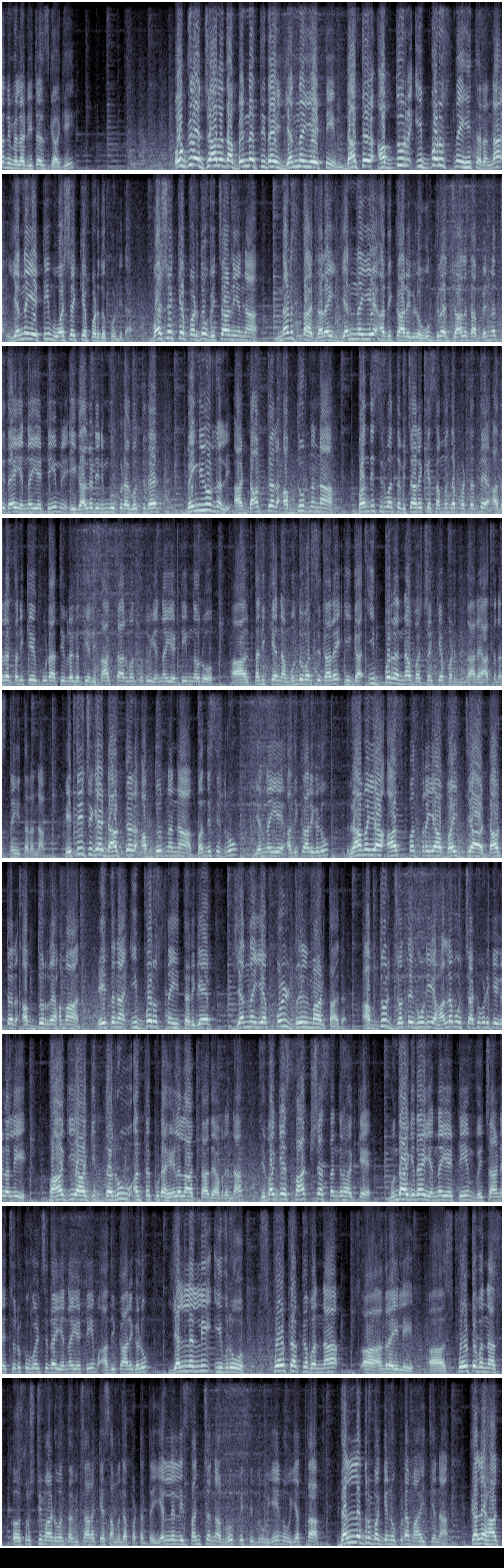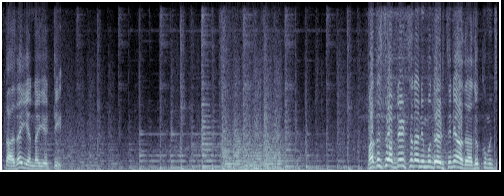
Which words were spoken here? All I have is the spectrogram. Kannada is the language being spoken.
ನಿಮ್ಮೆಲ್ಲ ಡೀಟೇಲ್ಸ್ಗಾಗಿ. ಉಗ್ರ ಜಾಲದ ಬೆನ್ನತ್ತಿದೆ ಎನ್ಐಎ ಟೀಮ್. ಡಾಕ್ಟರ್ ಅಬ್ದುರ್ ಇಬ್ಬರು ಸ್ನೇಹಿತರನ್ನ ಎನ್ಐಎ ಟೀಮ್ ವಶಕ್ಕೆ ಪಡೆದುಕೊಂಡಿದೆ. ವಶಕ್ಕೆ ಪಡೆದು ವಿಚಾರಣೆಯನ್ನ ನಡೆಸ್ತಾ ಇದ್ದಾರೆ ಎನ್ಐಎ ಅಧಿಕಾರಿಗಳು. ಉಗ್ರ ಜಾಲದ ಬೆನ್ನತ್ತಿದೆ ಎನ್ಐಎ ಟೀಮ್. ಈಗ ಆಲ್ರೆಡಿ ನಿಮಗೂ ಕೂಡ ಗೊತ್ತಿದೆ. ಬೆಂಗಳೂರಿನಲ್ಲಿ ಆ ಡಾಕ್ಟರ್ ಅಬ್ದುರ್ನನ್ನ ಬಂಧಿಸಿರುವಂತ ವಿಚಾರಕ್ಕೆ ಸಂಬಂಧಪಟ್ಟಂತೆ ಅದರ ತನಿಖೆಯು ಕೂಡ ತೀವ್ರಗತಿಯಲ್ಲಿ ಸಾಗ್ತಾ ಇರುವಂತದ್ದು ಎನ್ಐಎ ಟೀಮ್ನವರು ತನಿಖೆಯನ್ನ ಮುಂದುವರಿಸಿದ್ದಾರೆ. ಈಗ ಇಬ್ಬರನ್ನ ವಶಕ್ಕೆ ಪಡೆದಿದ್ದಾರೆ ಆತನ ಸ್ನೇಹಿತರನ್ನ. ಇತ್ತೀಚೆಗೆ ಡಾಕ್ಟರ್ ಅಬ್ದುರ್ನನ್ನ ಬಂಧಿಸಿದ್ರು ಎನ್ಐಎ ಅಧಿಕಾರಿಗಳು. ರಾಮಯ್ಯ ಆಸ್ಪತ್ರೆಯ ವೈದ್ಯ ಡಾಕ್ಟರ್ ಅಬ್ದುರ್ ರೆಹಮಾನ್ ಈತನ ಇಬ್ಬರು ಸ್ನೇಹಿತರಿಗೆ ಎನ್ಐಎ ಫುಲ್ ಡ್ರಿಲ್ ಮಾಡ್ತಾ ಇದೆ. ಅಬ್ದುರ್ ಜೊತೆಗೂಡಿ ಹಲವು ಚಟುವಟಿಕೆಗಳಲ್ಲಿ ಭಾಗಿಯಾಗಿದ್ದರು ಅಂತ ಕೂಡ ಹೇಳಲಾಗ್ತಾ ಇದೆ ಅವರನ್ನ. ಈ ಬಗ್ಗೆ ಸಾಕ್ಷ್ಯ ಸಂಗ್ರಹಕ್ಕೆ ಮುಂದಾಗಿದೆ. ಎನ್ಐಎ ಟೀಮ್ ವಿಚಾರಣೆ ಚುರುಕುಗೊಳಿಸಿದ. ಎನ್ಐಎ ಟೀಮ್ ಅಧಿಕಾರಿಗಳು ಎಲ್ಲೆಲ್ಲಿ ಇವರು ಸ್ಫೋಟಕವನ್ನ ಅಂದ್ರೆ ಇಲ್ಲಿ ಸ್ಫೋಟವನ್ನ ಸೃಷ್ಟಿ ಮಾಡುವಂತ ವಿಚಾರಕ್ಕೆ ಸಂಬಂಧಪಟ್ಟಂತೆ ಎಲ್ಲೆಲ್ಲಿ ಸಂಚನ್ನ ರೂಪಿಸಿದ್ರು, ಏನು ಎತ್ತ, ಇದೆಲ್ಲದ್ರ ಬಗ್ಗೆನೂ ಕೂಡ ಮಾಹಿತಿಯನ್ನ ಕಲೆ ಹಾಕ್ತಾ ಇದೆ ಎನ್ಐಎ ಟೀಮ್. ಮತ್ತಷ್ಟು ಅಪ್ಡೇಟ್ಸ್ ನಿಮ್ಮ ಮುಂದೆ ಇಡ್ತೀನಿ, ಆದ್ರೆ ಅದಕ್ಕೂ ಮುಂಚೆ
